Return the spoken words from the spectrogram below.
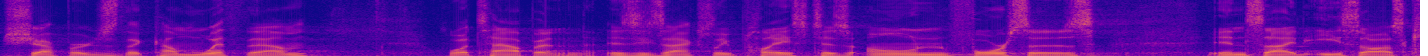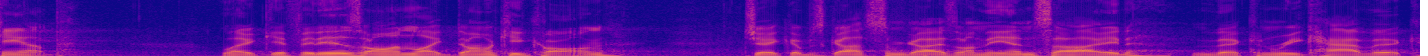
shepherds that come with them, what's happened is he's actually placed his own forces inside Esau's camp. Like if it is on like Donkey Kong, Jacob's got some guys on the inside that can wreak havoc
